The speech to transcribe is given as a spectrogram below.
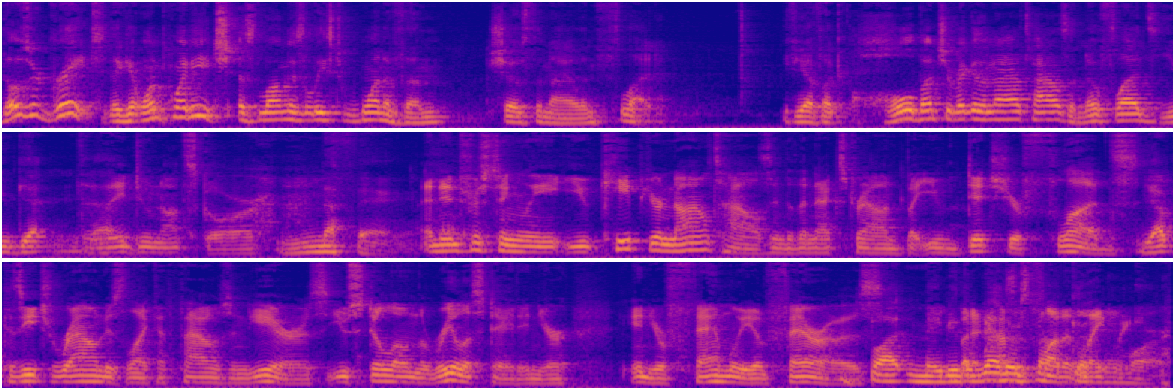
Those are great. They get one point each as long as at least one of them shows the Nile in flood. If you have like a whole bunch of regular Nile tiles and no floods, you get They do not score. nothing. And interestingly, you keep your Nile tiles into the next round, but you ditch your floods. Yep. Because each round is like a thousand years. You still own the real estate in your in your family of pharaohs. But maybe But the it hasn't weather's not flooded good lately. anymore.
